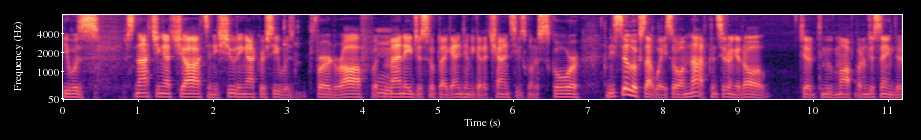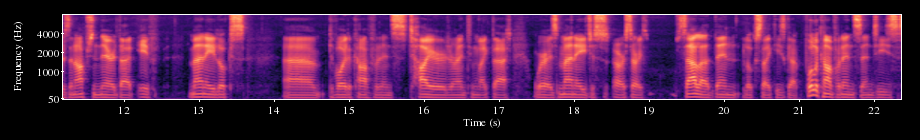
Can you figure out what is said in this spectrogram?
he was snatching at shots and his shooting accuracy was further off but Mane just looked like anytime he got a chance he was going to score and he still looks that way so I'm not considering it at all to, to move him off but I'm just saying there's an option there that if Mane looks uh, devoid of confidence, tired, or anything like that. Whereas Mane just, or sorry, Salah then looks like he's got full of confidence and he's,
